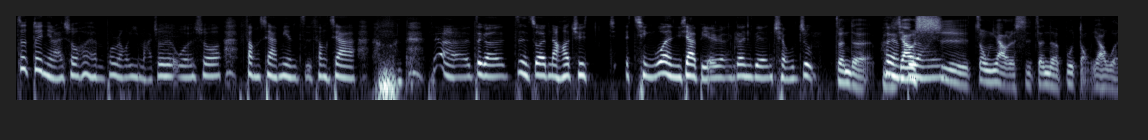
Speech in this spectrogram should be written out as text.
这对你来说会很不容易嘛？就是我说放下面子，放下 呃这个自尊，然后去请问一下别人，跟别人求助。真的比较是重要的是，真的不懂要问，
